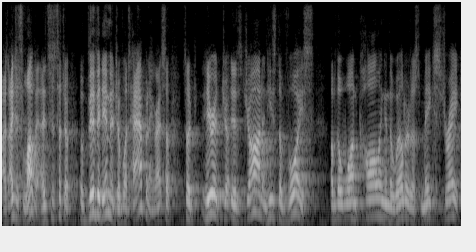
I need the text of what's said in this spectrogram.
I, I just love it. It's just such a, a vivid image of what's happening, right? So, so here is John, and he's the voice of the one calling in the wilderness, make straight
